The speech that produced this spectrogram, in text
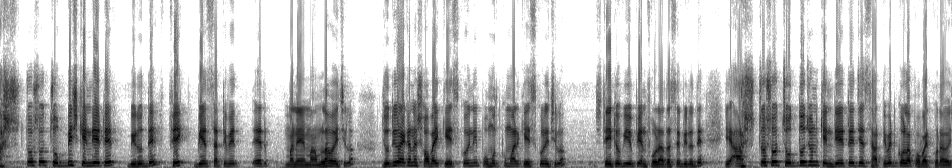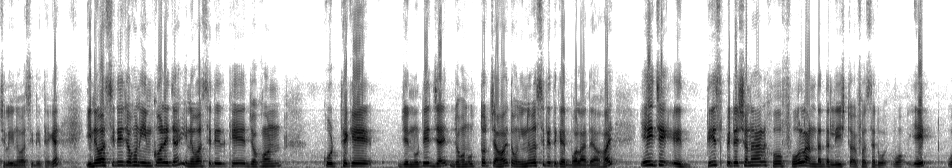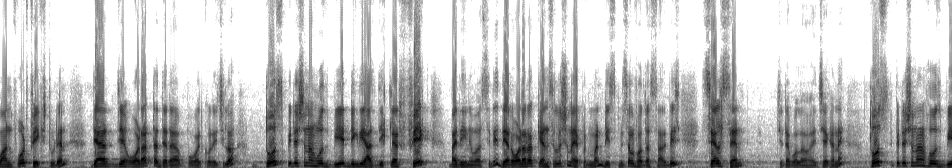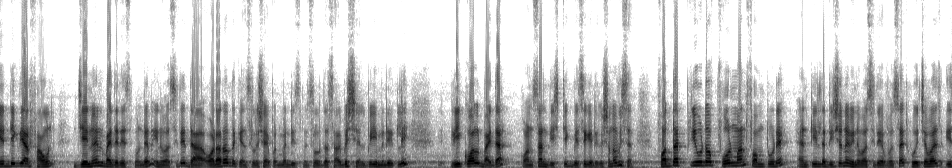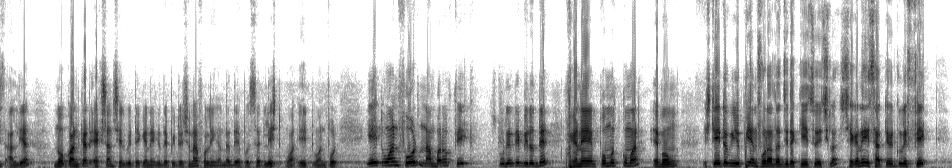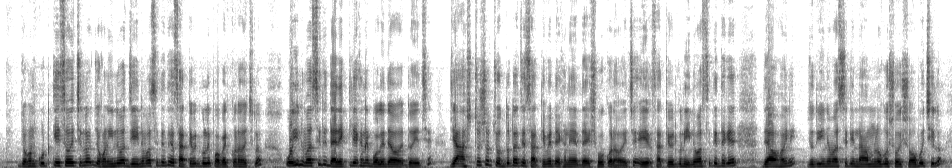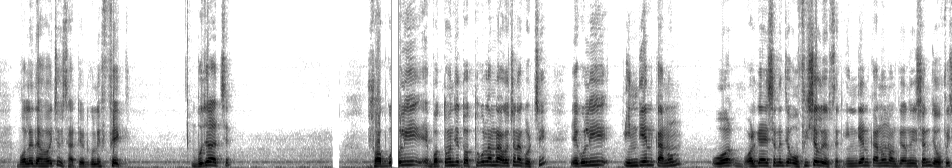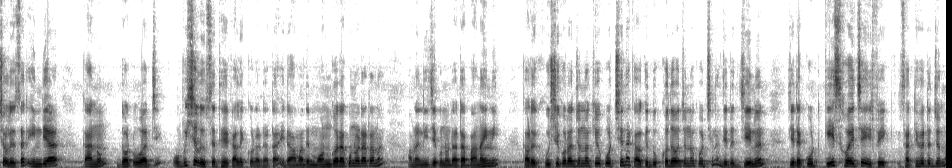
আটশোশো চব্বিশ ক্যান্ডিডেটের বিরুদ্ধে ফেক বিএড সার্টিফিকেটের মানে মামলা হয়েছিল। যদিও এখানে সবাই কেস করেনি, প্রমোদ কুমার কেস করেছিল state of UP and four আদার্সের বিরুদ্ধে। এই আটশোশো চোদ্দ জন ক্যান্ডিডেটের যে সার্টিফিকেটগুলো প্রোভাইড করা হয়েছিল ইউনিভার্সিটি থেকে ইউনিভার্সিটি যখন ইনকোয়ারি যায় ইউনিভার্সিটিকে যখন কোর্ট থেকে যে নোটিশ যায়, যখন উত্তর চাওয়া হয়, তখন ইউনিভার্সিটি থেকে বলা দেওয়া হয়। এই যে These petitioner who fall under the list of eight one four fake student there যে অর্ডারটা যারা প্রোভাইড করেছিল those petitioner whose BEd degree as declare fake by the university their order of cancellation appointment dismissal for the service cell sent যেটা বলা হয়েছে এখানে those petitioner whose B.Ed degree are found genuine by the respondent university, the order of the cancellation appointment dismissal of the service shall be immediately recalled by the concerned district basic education officer for the period of four months from today until the decision of university officer whichever is earlier no concrete action shall be taken against the petitioner falling under the aforesaid list 814 814 number of fake স্টুডেন্টের বিরুদ্ধে এখানে প্রমোদ কুমার এবং state of UP and four other যেটা case হয়েছিল সেখানে এই সার্টিফিকেটগুলি fake যখন কোর্ট কেস হয়েছিল, যখন ইউনিভার্স যে ইউনিভার্সিটি থেকে সার্টিফিকেটগুলি প্রোভাইড করা হয়েছিল, ওই ইউনিভার্সিটি ডাইরেক্টলি এখানে বলে দেওয়া হয়েছে যে আষ্টশো চোদ্দোটা যে সার্টিফিকেট এখানে শো করা হয়েছে, এই সার্টিফিকেটগুলি ইউনিভার্সিটি থেকে দেওয়া হয়নি। যদি ইউনিভার্সিটির নাম লোগো সই সবই ছিল, বলে দেওয়া হয়েছে ওই সার্টিফিকেটগুলি ফেক বোঝা যাচ্ছে? সবগুলি, বর্তমান যে তথ্যগুলো আমরা আলোচনা করছি, এগুলি ইন্ডিয়ান কানুন ও অর্গানাইজেশনের যে official website Indian Kanoon organisation যে official website India Kanoon dot ORG official website থেকে কালেক্ট করা ডাটা এটা আমাদের মন গড়া কোনো ডাটা নয়। আমরা নিজে কোনো ডাটা বানাইনি। কাউকে খুশি করার জন্য কেউ করছি না, কাউকে দুঃখ দেওয়ার জন্য করছি না। যেটা জেনুইন যেটা কোর্ট কেস হয়েছে এই ফেক সার্টিফিকেটের জন্য,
